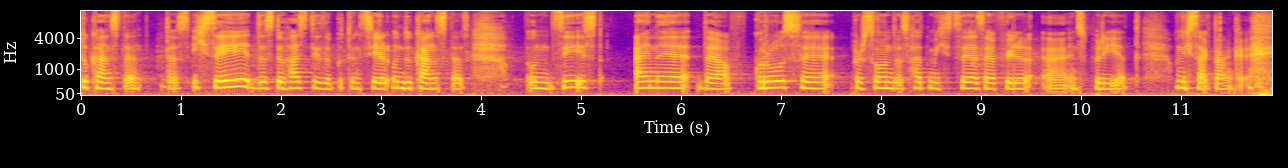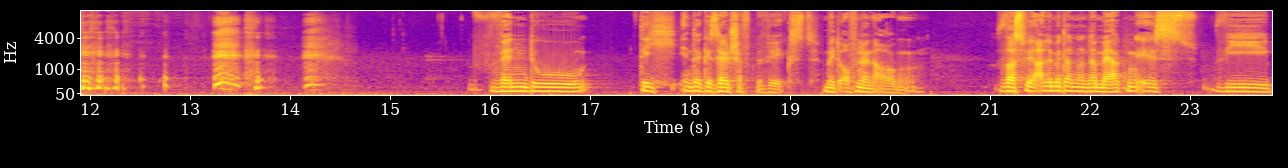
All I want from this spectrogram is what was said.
du kannst das. Ich sehe, dass du hast dieses Potenzial und du kannst das. Und sie ist eine der großen Personen, das hat mich sehr, sehr viel äh, inspiriert. Und ich sage danke. wenn du dich in der Gesellschaft bewegst mit offenen Augen. Was wir alle miteinander merken, ist, wie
